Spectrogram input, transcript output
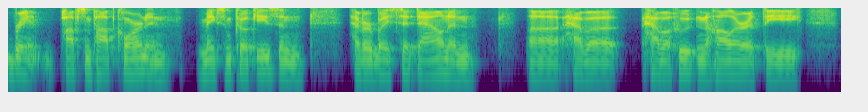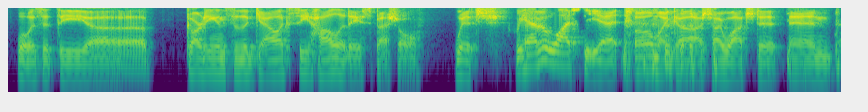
Bring pop some popcorn and make some cookies and have everybody sit down and uh, have a have a hoot and a holler at the what was it the uh, Guardians of the Galaxy holiday special, which we haven't watched it yet. oh my gosh, I watched it and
